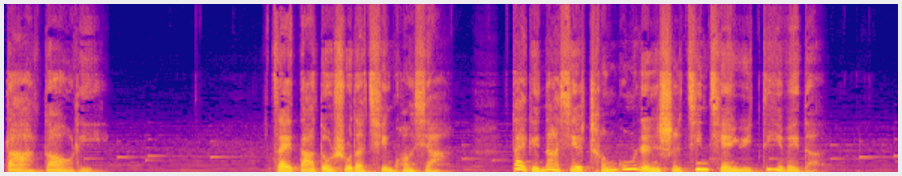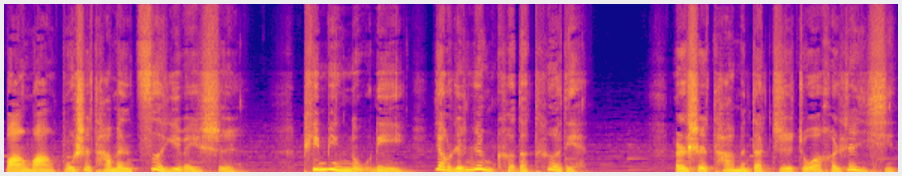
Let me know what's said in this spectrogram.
大道理，在大多数的情况下，带给那些成功人士金钱与地位的，往往不是他们自以为是。拼命努力要人认可的特点，而是他们的执着和任性。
